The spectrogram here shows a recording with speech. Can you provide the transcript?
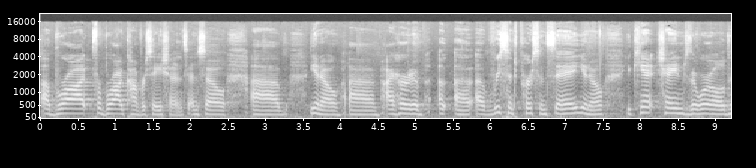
a broad for broad conversations. And so, uh, you know, uh, I heard a, a, a, recent person say, you know, you can't change the world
